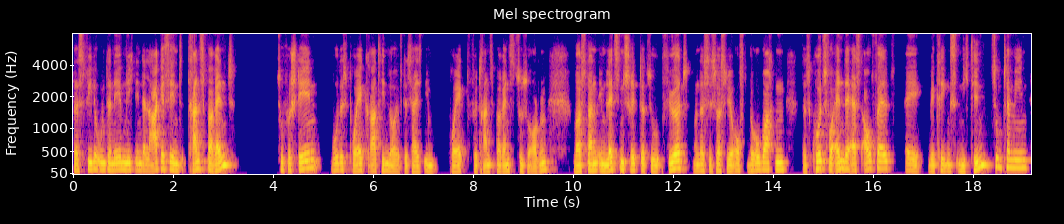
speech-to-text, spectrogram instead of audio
dass viele Unternehmen nicht in der Lage sind, transparent zu verstehen, wo das Projekt gerade hinläuft. Das heißt, im Projekt für Transparenz zu sorgen, was dann im letzten Schritt dazu führt, und das ist, was wir oft beobachten, dass kurz vor Ende erst auffällt, ey, wir kriegen es nicht hin zum Termin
